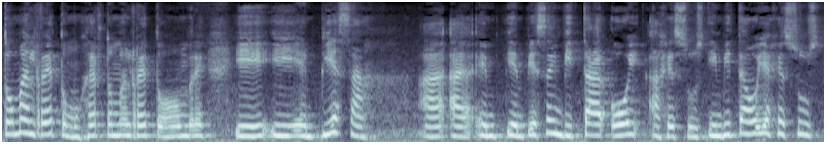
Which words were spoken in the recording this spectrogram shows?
Toma el reto, mujer, toma el reto, hombre, y, empieza a, em, empieza a invitar hoy a Jesús, invita hoy a Jesús,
